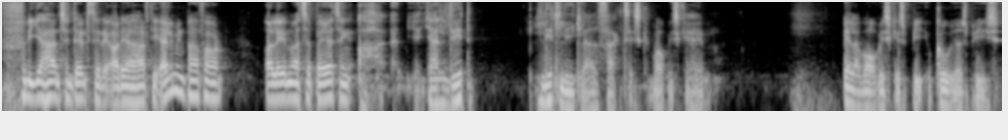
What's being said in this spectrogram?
Fordi jeg har en tendens til det, og det har jeg haft i alle mine parforhold, og læne mig tilbage og tænke, åh, jeg er lidt, lidt ligeglad faktisk, hvor vi skal hen. Eller hvor vi skal spi- gå ud og spise.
